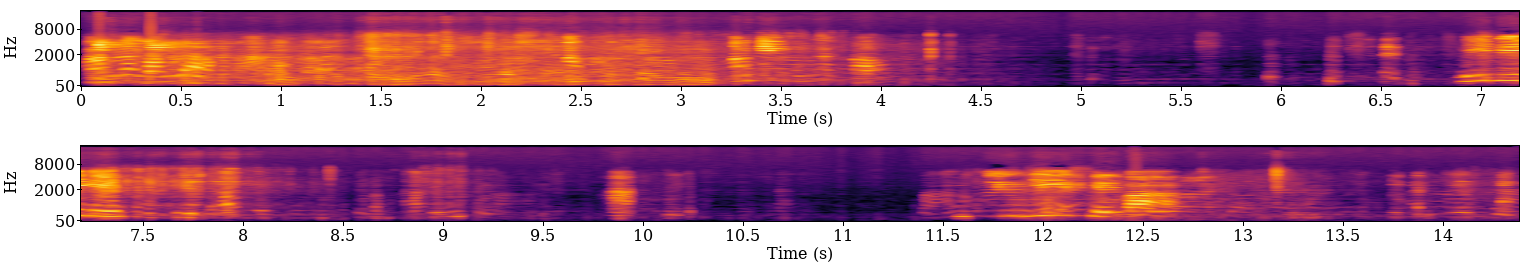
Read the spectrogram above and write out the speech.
เอาเลือกเอาเลือกนะ เอาใจเย็น เอาเลือกเอาเลือกเอานี่นี่นี่สองสี่แล้วสามพันยี่สิบบาทอันยี่สิบ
